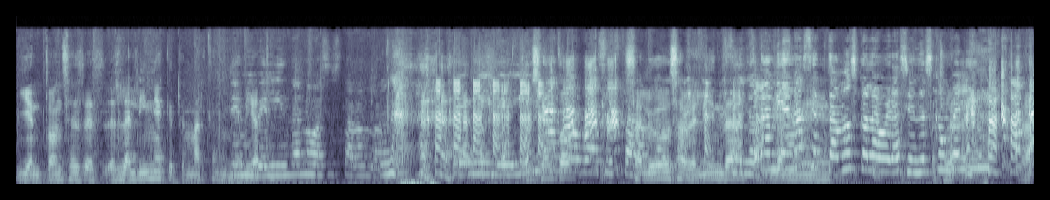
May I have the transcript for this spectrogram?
y entonces es, es la línea que te marcan De mi. Belinda no vas a estar hablando. De mi Belinda cierto, no vas a estar saludos a. Belinda. También aceptamos colaboraciones con Claro, Belinda. claro.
